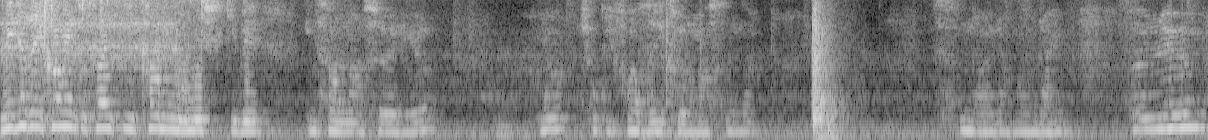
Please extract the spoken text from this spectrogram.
Videoda yıkamayınca sanki yıkanmamış gibi insanlar söylüyor. Ama çok fazla yıkıyorum aslında. Bismillahirrahmanirrahim. Önlüğüm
